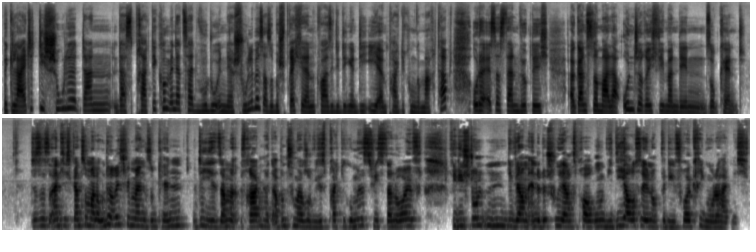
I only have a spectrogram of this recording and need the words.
Begleitet die Schule dann das Praktikum in der Zeit, wo du in der Schule bist? Also besprecht ihr dann quasi die Dinge, die ihr im Praktikum gemacht habt? Oder ist das dann wirklich äh, ganz normaler Unterricht, wie man den so kennt? Das ist eigentlich ganz normaler Unterricht, wie man so kennt. Die fragen halt ab und zu mal so, wie das Praktikum ist, wie es da läuft, wie die Stunden, die wir am Ende des Schuljahres brauchen, wie die aussehen, ob wir die voll kriegen oder halt nicht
